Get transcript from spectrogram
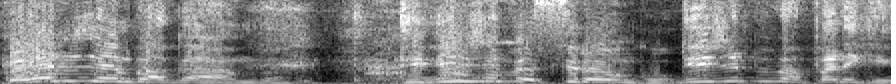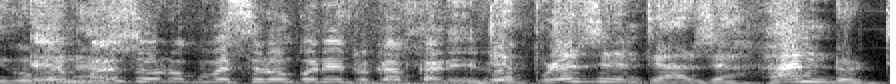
Kakati ze mbagamba okuva esironko these people are panicking over embwa esironko netuuka the president has handled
